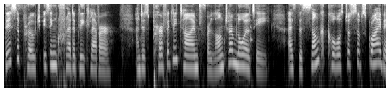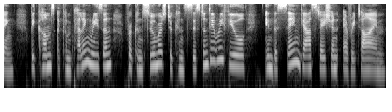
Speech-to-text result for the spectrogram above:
this approach is incredibly clever and is perfectly timed for long term loyalty, as the sunk cost of subscribing becomes a compelling reason for consumers to consistently refuel in the same gas station every time.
